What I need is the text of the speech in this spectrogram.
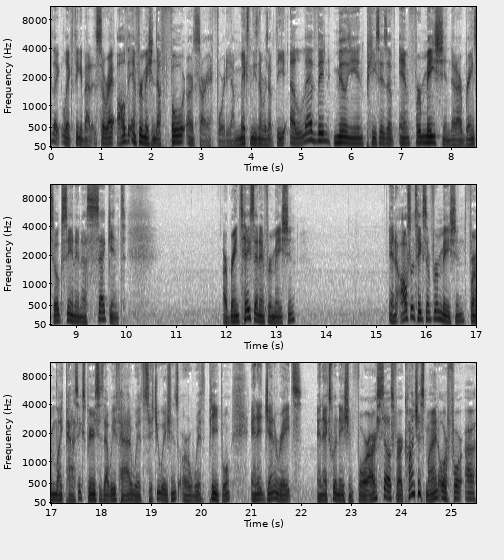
like like think about it. So right, all the information, the four or sorry, 40, I'm mixing these numbers up. The 11 million pieces of information that our brain soaks in in a second. Our brain takes that information and it also takes information from like past experiences that we've had with situations or with people and it generates an explanation for ourselves for our conscious mind or for our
